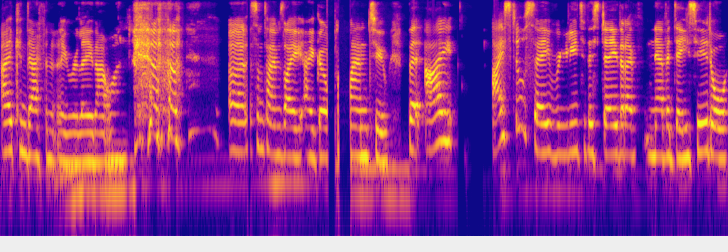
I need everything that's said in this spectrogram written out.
I can definitely relay that one. uh, sometimes I, I go plan to, but I I still say really to this day that I've never dated or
